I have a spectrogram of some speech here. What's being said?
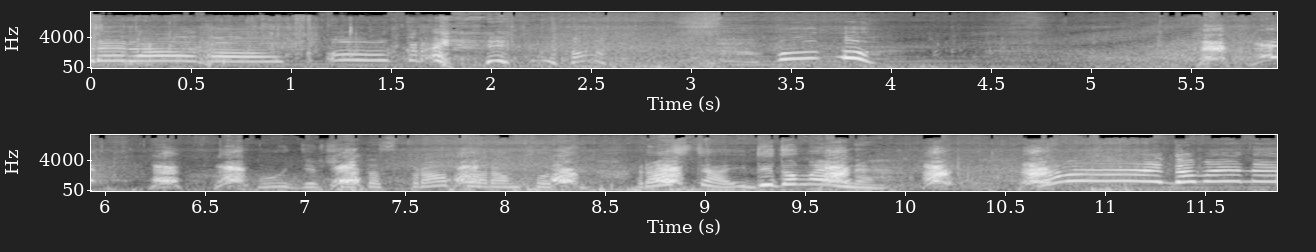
Добрий ранок, Україна! Ой, дівчата з прапором фотки. Растя, іди до мене. Давай, до мене!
